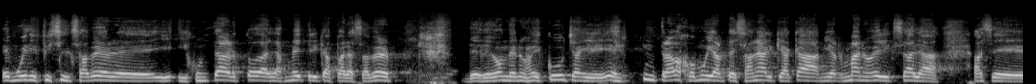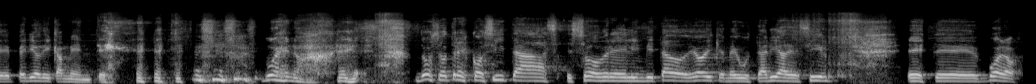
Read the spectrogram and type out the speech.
es, muy difícil saber eh, y, juntar todas las métricas para saber desde dónde nos escuchan y es un trabajo muy artesanal que acá mi hermano Eric Sala hace periódicamente. bueno, dos o tres cositas sobre el invitado de hoy que me gustaría decir. Este, bueno,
